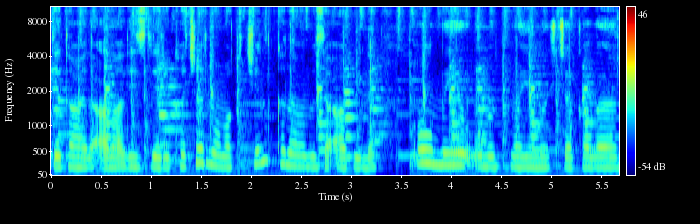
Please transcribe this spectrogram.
detaylı analizleri kaçırmamak için kanalımıza abone olmayı unutmayın. Hoşçakalın.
